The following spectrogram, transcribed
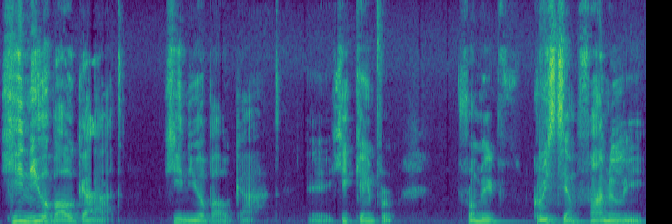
he knew about God. He knew about God. Uh, he came from from a Christian family,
